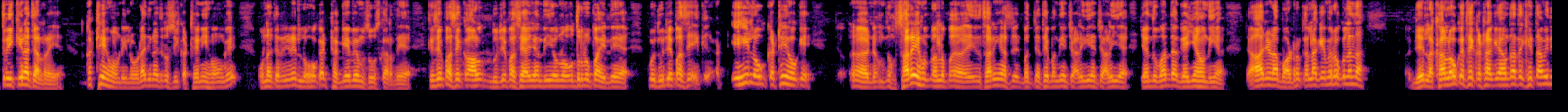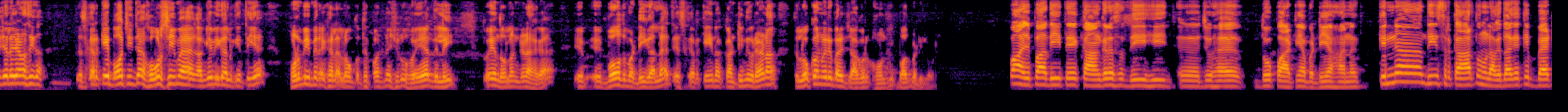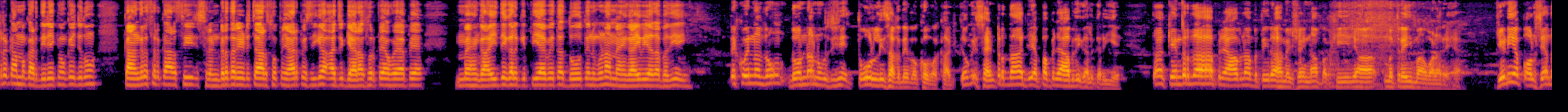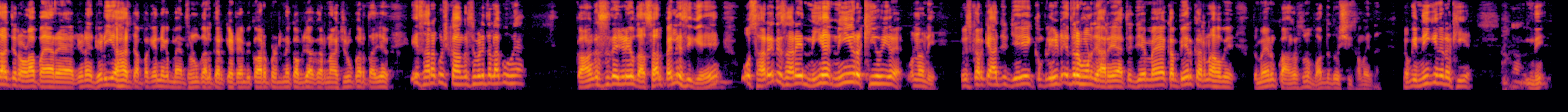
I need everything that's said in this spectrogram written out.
ਤਰੀਕੇ ਨਾਲ ਚੱਲ ਰਹੇ ਆ ਇਕੱਠੇ ਹੋਣ ਦੀ ਲੋੜ ਹੈ, ਜਿੰਨਾ ਚਿਰ ਤੁਸੀਂ ਇਕੱਠੇ ਨਹੀਂ ਹੋਵੋਗੇ, ਉਹਨਾਂ ਚਿਰ ਜਿਹੜੇ ਲੋਕ ਹੈ ਠੱਗੇ ਵੀ ਮਹਿਸੂਸ ਕਰਦੇ ਆ ਕਿਸੇ ਪਾਸੇ ਕਾਲ ਦੂਜੇ ਪਾਸੇ ਆ ਜਾਂਦੀ ਹੈ, ਉਹਨੂੰ ਉਧਰ ਨੂੰ ਭਜਦੇ ਆ ਕੋਈ ਦੂਜੇ ਪਾਸੇ ਇੱਕ ਇਹੀ ਲੋਕ ਇਕੱਠੇ ਹੋ ਕੇ ਸਾਰੇ ਮਤਲਬ ਸਾਰੀਆਂ ਜਥੇਬੰਦੀਆਂ 40 ਦੀਆਂ 40 ਹੈ ਜਾਂ ਤੋਂ ਵੱਧ ਗਈਆਂ ਹੁੰਦੀਆਂ। ਤੇ ਆ ਜਿਹੜਾ ਬਾਰਡਰ ਕੱਲਾ ਕਿਵੇਂ ਰੋਕ ਲੈਂਦਾ? ਜੇ ਲੱਖਾਂ ਲੋਕ ਇੱਥੇ ਇਕੱਠਾ ਗਿਆ ਹੁੰਦਾ ਤੇ ਖੇਤਾਂ ਵਿੱਚ ਚਲੇ ਜਾਣਾ ਸੀਗਾ। ਇਸ ਕਰਕੇ ਬਹੁਤ ਚੀਜ਼ਾਂ, ਹੋਰ ਸੀ, ਮੈਂ ਅੱਗੇ ਵੀ ਗੱਲ ਕੀਤੀ ਹੈ। ਹੁਣ ਵੀ ਮੇਰੇ ਖਿਆਲ ਹੈ ਲੋਕ ਉੱਥੇ ਪਹੁੰਚਣੇ ਸ਼ੁਰੂ ਹੋਏ ਆ ਦਿੱਲੀ, ਤੋਂ ਇਹ ਅੰਦੋਲਨ ਜਿਹੜਾ ਹੈਗਾ, ਇਹ ਇਹ ਬਹੁਤ ਵੱਡੀ ਗੱਲ ਹੈ ਤੇ ਇਸ ਕਰਕੇ ਇਹਨਾਂ ਕੰਟੀਨਿਊ ਰਹਿਣਾ ਤੇ ਲੋਕਾਂ ਨੂੰ ਇਹਦੇ ਬਾਰੇ ਜਾਗਰੂਕ ਹੋਣ ਦੀ ਬਹੁਤ ਵੱਡੀ ਲੋੜ ਹੈ। ਭਾਜਪਾ ਦੀ ਤੇ ਕਾਂਗਰਸ ਦੀ ਹੀ ਜੋ ਹੈ, ਦੋ ਪਾਰਟੀਆਂ ਵੱਡੀਆਂ ਹਨ। ਕਿੰਨਾਂ ਦੀ ਸਰਕਾਰ ਤੁਹਾਨੂੰ ਲੱਗਦਾ ਹੈ ਕਿ ਬੈਟਰ ਕੰਮ ਕਰਦੀ ਰਹੀ? ਕਿਉਂਕਿ ਜਦੋਂ ਕਾਂਗਰਸ ਸਰਕਾਰ ਸੀ, ਸਿਲੰਡਰ ਦਾ ਰੇਟ 450 ਰੁਪਏ ਸੀਗਾ, ਅੱਜ 1100 ਰੁਪਏ ਹੋਇਆ ਪਿਆ। ਮਹਿੰਗਾਈ ਦੀ ਗੱਲ ਕੀਤੀ ਜਾਵੇ ਤਾਂ ਦੋ ਤਿੰਨ ਗੁਣਾ ਮਹਿੰਗਾਈ ਵੀ ਜ਼ਿਆਦਾ ਵਧੀ ਹੈ ਦੇਖੋ, ਇਹਨਾਂ ਦੋ ਦੋਨਾਂ ਨੂੰ ਤੁਸੀਂ ਤੋਲ ਨਹੀਂ ਸਕਦੇ ਵੱਖੋ ਵੱਖਾ ਕਿਉਂਕਿ ਸੈਂਟਰ ਦਾ ਜੇ ਆਪਾਂ ਪੰਜਾਬ ਦੀ ਗੱਲ ਕਰੀਏ, ਤਾਂ ਕੇਂਦਰ ਦਾ ਪੰਜਾਬ ਨਾਲ ਬਤੀਰਾ ਹਮੇਸ਼ਾ ਇੰਨਾ ਪੱਖੀ ਜਾਂ ਮਤਰੇਈ ਮਾਂ ਵਾਲਾ ਰਿਹਾ। ਜਿਹੜੀਆਂ ਪਾਲਿਸੀਆਂ ਦਾ ਅੱਜ ਰੌਲਾ ਪਾਇਆ ਰਿਹਾ, ਜਿਹੜਾ, ਜਿਹੜੀ ਆਹ ਆਪਾਂ ਕਹਿੰਦੇ ਮੈਂ ਤੁਹਾਨੂੰ ਗੱਲ ਕਰਕੇ ਹਟਿਆ ਵੀ ਕਾਰਪੋਰੇਟ ਨੇ ਕਬਜ਼ਾ ਕਰਨਾ ਸ਼ੁਰੂ ਕਰਤਾ ਜੇ, ਇਹ ਸਾਰਾ ਕੁਝ ਕਾਂਗਰਸ ਵੇਲੇ ਤਾਂ ਲਾਗੂ ਹੋਇਆ। ਕਾਂਗਰਸ ਦੇ ਜਿਹੜੇ ਉਹ 10 ਸਾਲ ਪਹਿਲੇ ਸੀਗੇ, ਉਹ ਸਾਰੇ ਦੇ ਸਾਰੇ ਨੀਂਹ ਨੀਂਹ ਰੱਖੀ ਹੋਈ ਹੈ ਉਹਨਾਂ ਦੀ। ਇਸ ਕਰਕੇ ਅੱਜ ਜੇ ਕੰਪਲੀਟ ਇਧਰ ਹੋਣ ਜਾ ਰਿਹਾ ਤੇ ਜੇ ਮੈਂ ਕੰਪੇਅਰ ਕਰਨਾ ਹੋਵੇ ਤਾਂ ਮੈਂ ਇਹਨੂੰ ਕਾਂਗਰਸ ਨੂੰ ਵੱਧ ਦੋਸ਼ੀ ਸਮਝਦਾ ਕਿਉਂਕਿ ਨੀਂਹ ਕਿਹਨੇ ਰੱਖੀ ਹੈ?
